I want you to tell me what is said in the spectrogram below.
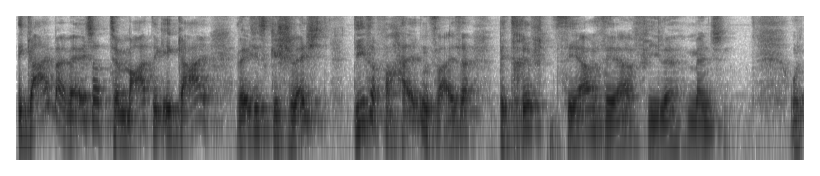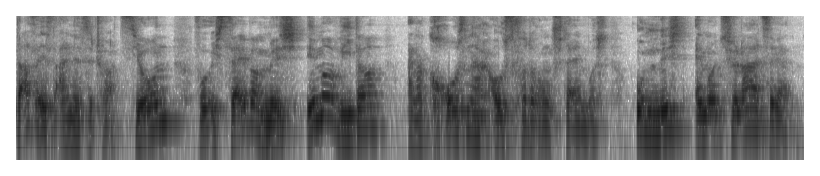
Egal bei welcher Thematik, egal welches Geschlecht, diese Verhaltensweise betrifft sehr sehr viele Menschen. Und das ist eine Situation wo ich selber mich immer wieder einer großen Herausforderung stellen muss, um nicht emotional zu werden.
